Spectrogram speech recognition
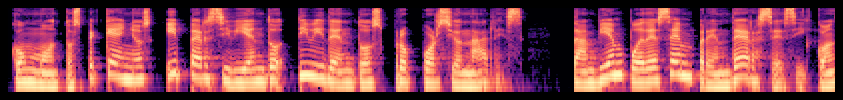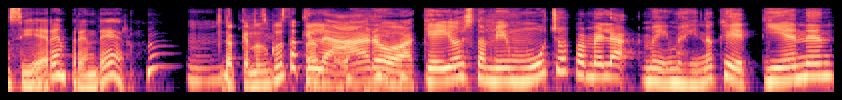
con montos pequeños y percibiendo dividendos proporcionales. También puedes emprenderse si considera emprender. Mm, Lo que nos gusta. tanto. Claro, aquellos también, muchos, Pamela, me imagino que tienen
